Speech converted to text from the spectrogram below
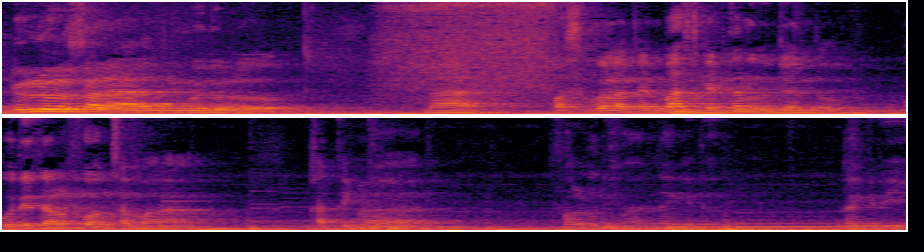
Dulu soalnya. Gue dulu. Nah pas gue latihan basket kan hujan tuh. Gue ditelepon sama kating gue Hmm. Val lu di mana gitu? Lagi di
